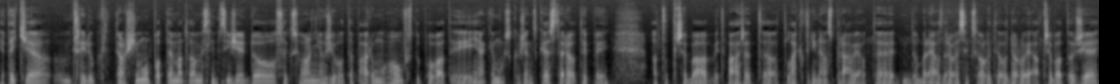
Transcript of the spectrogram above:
Já teď eh, přejdu k dalšímu potématu a myslím si, že do sexuálního života páru mohou vstupovat i nějaké mužsko-ženské stereotypy a to třeba vytvářet eh, tlak, který nás právě od té dobré a zdravé sexuality oddaluje a třeba to, že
